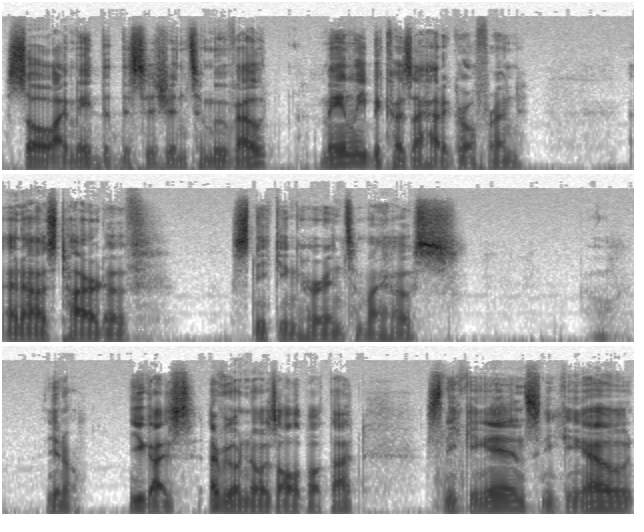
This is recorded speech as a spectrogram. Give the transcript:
So I made the decision to move out mainly because I had a girlfriend and I was tired of sneaking her into my house. You know, you guys, everyone knows all about that. Sneaking in, sneaking out,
